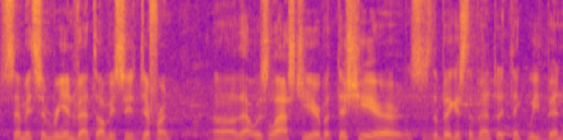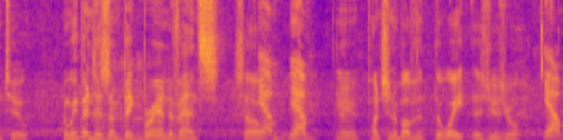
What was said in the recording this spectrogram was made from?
So, I mean, it's a reInvent. Obviously, different. Uh, that was last year, but this year, this is the biggest event I think we've been to, and we've been to some big brand events. So, Yeah, yeah. yeah, punching above the, weight as usual. Yeah,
